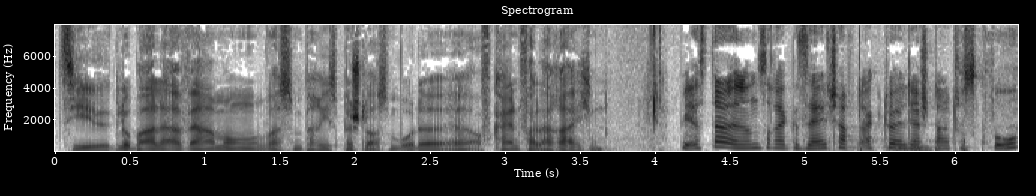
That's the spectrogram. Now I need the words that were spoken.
Ziel globale Erwärmung, was in Paris beschlossen wurde, äh, auf keinen Fall erreichen. Wie ist da in unserer Gesellschaft aktuell der Status quo?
